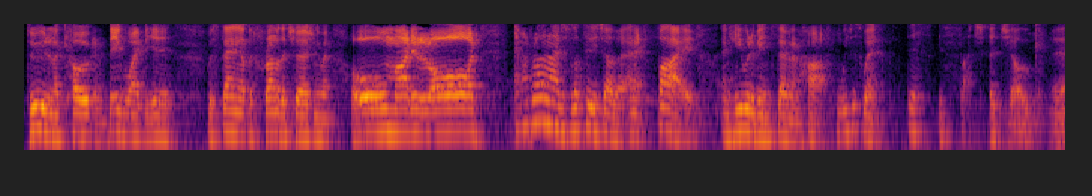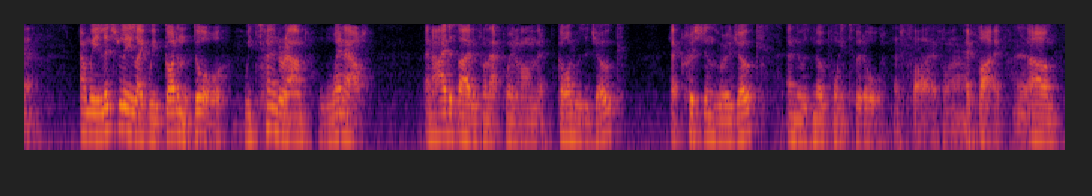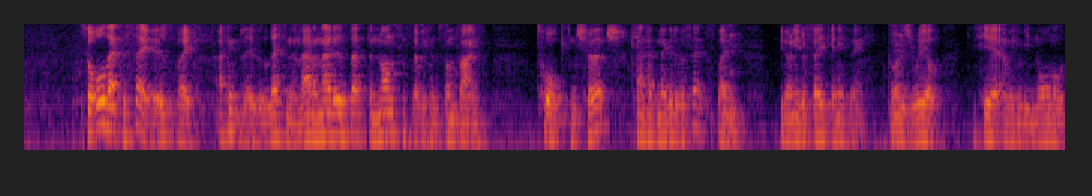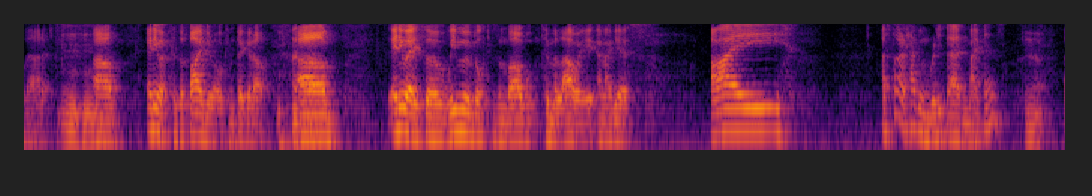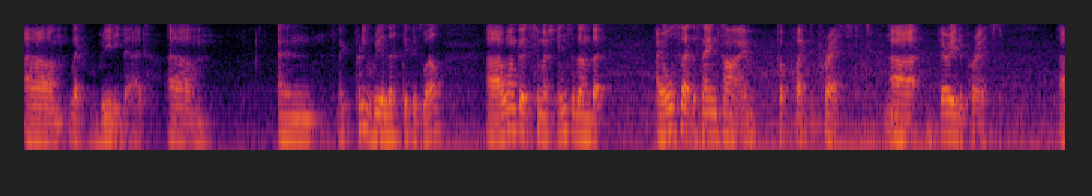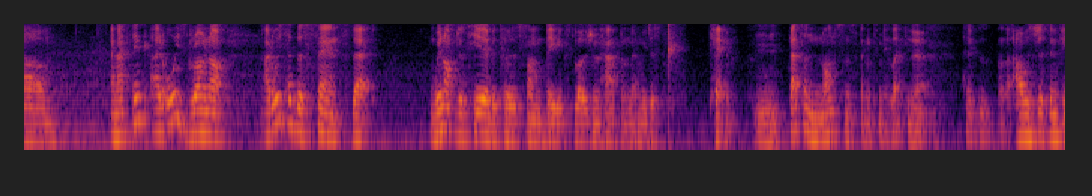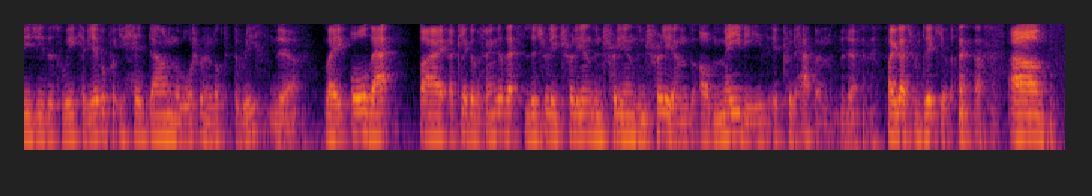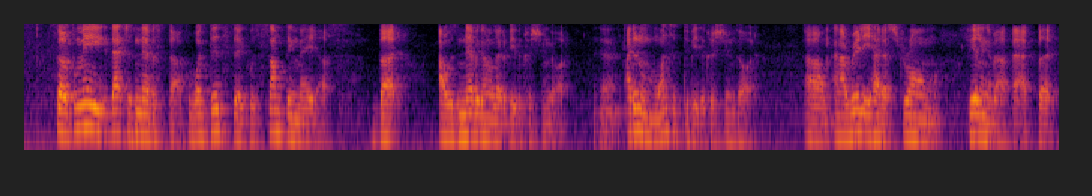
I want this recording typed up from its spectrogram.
dude in a coat and a big white beard was standing up the front of the church and he went, Almighty Lord. And my brother and I just looked at each other and at five, and he would have been seven and a half, we just went, This is such a joke. Yeah. And we literally, like, we got in the door, we turned around, went out, and I decided from that point on that God was a joke, that Christians were a joke, and there was no point to it all At five. Wow. at five. Yeah. Um, so all that to say, like I think there's a lesson in that, and that is that the nonsense that we can sometimes talk in church can have negative effects. Like Mm. we don't need to fake anything. God Mm. is real. He's here, and we can be normal about it. Mm-hmm. Um, anyway, because a five-year-old can pick it up. Um, anyway, so we moved off to Zimbabwe to Malawi, and I guess I I started having really bad nightmares yeah. um, like really bad, um, and like pretty realistic as well. Uh, I won't go too much into them, but I also at the same time got quite depressed, uh, very depressed, um, and I think I'd always grown up. I'd always had this sense that we're not just here because some big explosion happened and we just came. Mm. That's a nonsense thing to me. Like Yeah. I was just in Fiji this week. Have you ever put your head down in the water and looked at the reef? Yeah. Like all that by a click of a finger, that's literally trillions and trillions and trillions of maybes it could happen. Yeah. Like that's ridiculous. um, so for me, that just never stuck. What did stick was something made us, but I was never going to let it be the Christian God. Yeah. I didn't want it to be the Christian God. Um, and I really had a strong feeling about that. But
